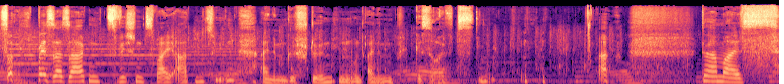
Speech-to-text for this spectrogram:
soll ich besser sagen, zwischen zwei Atemzügen, einem gestöhnten und einem geseufzten. Ach, damals,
